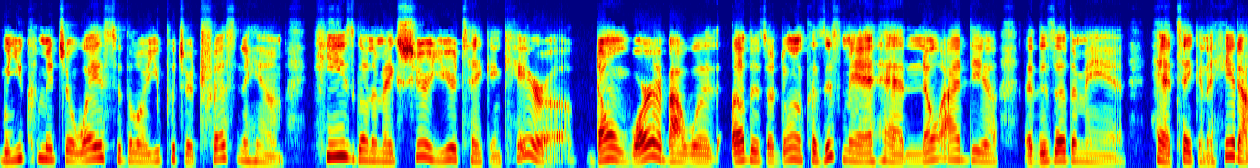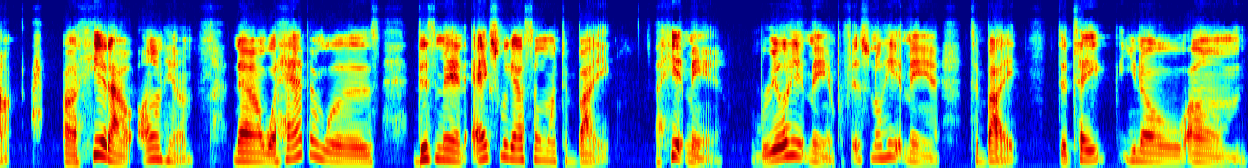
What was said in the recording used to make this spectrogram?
when you commit your ways to the lord you put your trust in him he's going to make sure you're taken care of. Don't worry about what others are doing because this man had no idea that this other man had taken a hit out a hit out on him. Now, what happened was this man actually got someone to bite, a hitman, real hitman, professional hitman to bite, to take, you know, um,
